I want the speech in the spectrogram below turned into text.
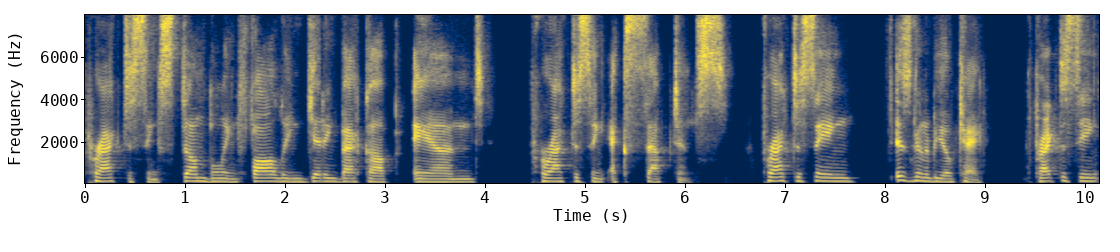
practicing, stumbling, falling, getting back up, and practicing acceptance practicing is going to be okay. Practicing,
